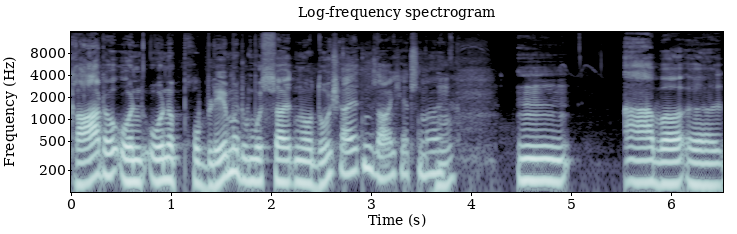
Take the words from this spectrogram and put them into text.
gerade und ohne Probleme. Du musst halt nur durchhalten, sage ich jetzt mal. Mm, aber äh,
